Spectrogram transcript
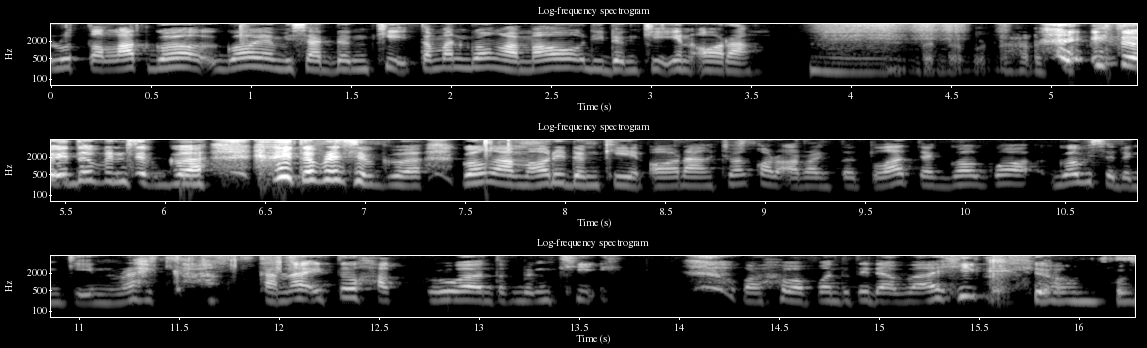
Lu telat gue gue yang bisa dengki. Teman gue nggak mau didengkiin orang. Hmm, bener-bener harus. itu itu prinsip gue. itu prinsip gue. Gue nggak mau didengkiin orang. Cuma kalau orang itu telat ya gue gue gue bisa dengkiin mereka. Karena itu hak gue untuk dengki. Wah, Walaupun itu tidak baik. ya ampun.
